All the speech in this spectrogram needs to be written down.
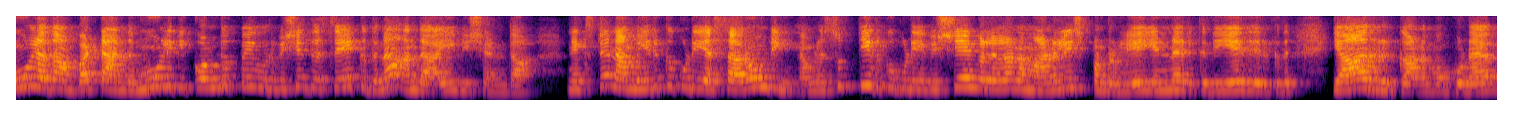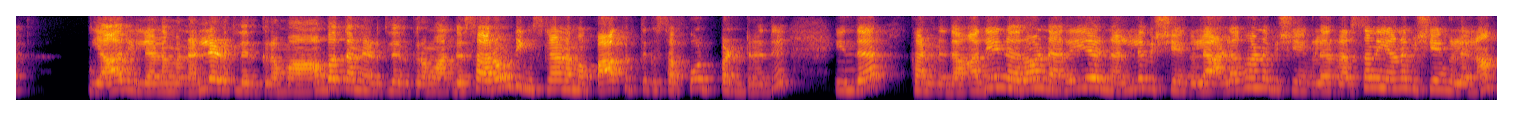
மூளை தான் பட் அந்த மூளைக்கு கொண்டு போய் ஒரு விஷயத்த சேர்க்குதுன்னா அந்த ஐ விஷன் தான். நெக்ஸ்ட் நம்ம இருக்கக்கூடிய சரௌண்டிங் நம்மளை சுத்தி இருக்கக்கூடிய விஷயங்கள் எல்லாம் நம்ம அனலைஸ் பண்றோம் இல்லையா? என்ன இருக்குது ஏது இருக்குது யார் இருக்கா நம்ம கூட? யார் இல்ல நம்ம நல்ல இடத்துல இருக்கிறோமா ஆபத்தான இடத்துல இருக்கிறோமா அந்த சரௌண்டிங்ஸ்லாம் நம்ம பாக்குறதுக்கு சப்போர்ட் பண்றது இந்த கண்ணு தான் அதே நேரம் நிறைய நல்ல விஷயங்களை அழகான விஷயங்களை ரசனையான விஷயங்கள் எல்லாம்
